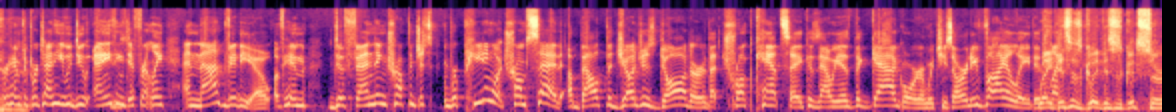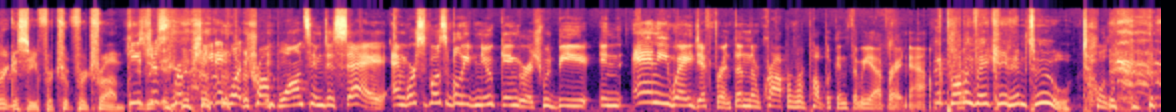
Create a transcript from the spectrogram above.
for him to pretend he would do anything differently. And that video of him defending Trump and just repeating what Trump said about the judge's daughter that Trump can't say because now he has the gag order, which he's already violated. Right, Like, this is good. This is good surrogacy for Tr- for Trump. He's just repeating what Trump wants him to say. And we're supposed to believe Newt Gingrich would be in any way different than the crop of Republicans that we have right now. they probably vacate him too. Totally.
